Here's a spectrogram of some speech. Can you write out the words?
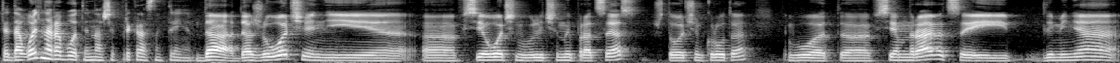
Ты довольна работой наших прекрасных тренеров? Да, даже очень, и э, все очень вовлечены в процесс, что очень круто. Вот, э, всем нравится, и для меня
